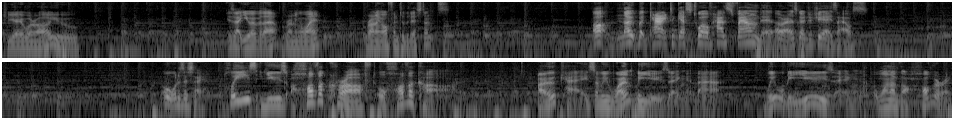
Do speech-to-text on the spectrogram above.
Chie, where are you? Is that you over there, running away? Running off into the distance? Oh, no, but character guest 12 has found it. Alright, let's go to Chie's house. Oh, what does this say? Please use hovercraft or hovercar. Okay, so we won't be using that. We will be using one of the hovering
